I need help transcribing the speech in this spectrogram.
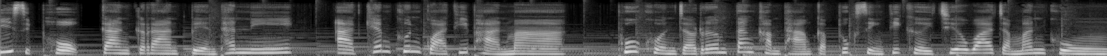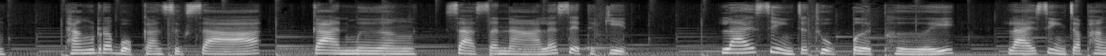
2026 การกรานเปลี่ยนท่านนี้อาจเข้มข้นกว่าที่ผ่านมา ผู้คนจะเริ่มตั้งคำถามกับทุกสิ่งที่เคยเชื่อว่าจะมั่นคง ทั้งระบบการศึกษา การเมือง ศาสนาและเศรษฐกิจ หลายสิ่งจะถูกเปิดเผย หลายสิ่งจะพัง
